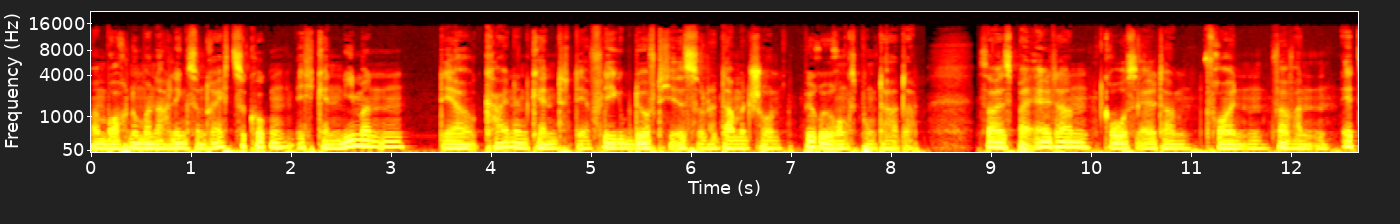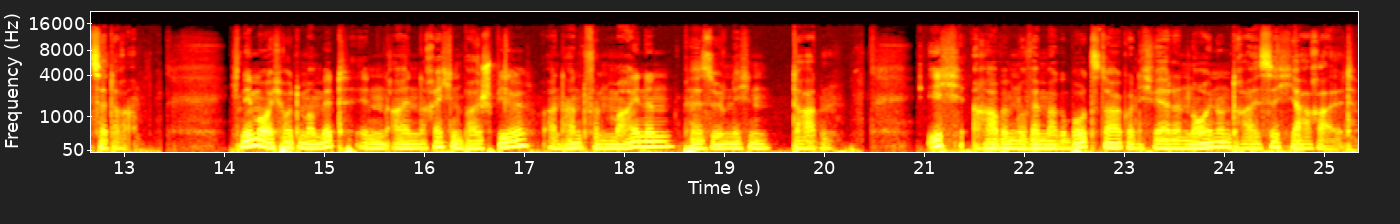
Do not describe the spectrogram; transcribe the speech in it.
Man braucht nur mal nach links und rechts zu gucken. Ich kenne niemanden, der keinen kennt, der pflegebedürftig ist oder damit schon Berührungspunkte hatte. Sei es bei Eltern, Großeltern, Freunden, Verwandten etc. Ich nehme euch heute mal mit in ein Rechenbeispiel anhand von meinen persönlichen Daten. Ich habe im November Geburtstag und ich werde 39 Jahre alt.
